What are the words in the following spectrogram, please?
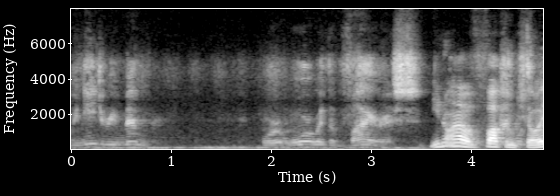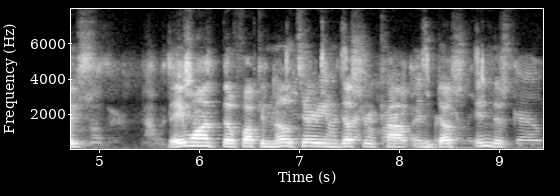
We need to remember we're at war with a virus. You don't have a fucking choice. another, They want the fucking military industrial com- it is for indus- families to indus- forgo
